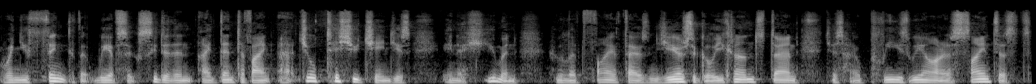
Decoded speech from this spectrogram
when you think that we have succeeded in identifying actual tissue changes in a human who lived 5,000 years ago, you can understand just how pleased we are as scientists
